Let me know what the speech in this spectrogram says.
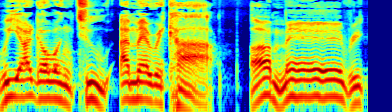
We are going to America. America.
